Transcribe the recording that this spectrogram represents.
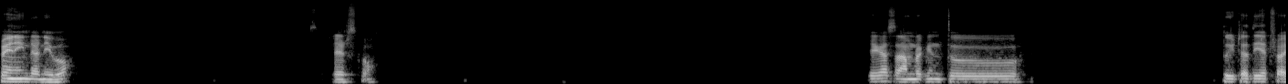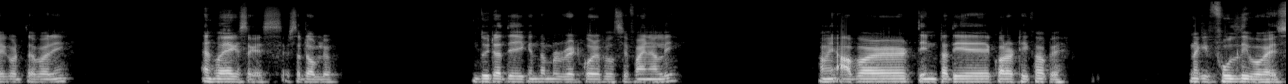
ট্রেনিংটা নিব। লেটস গো ঠিক আছে, আমরা কিন্তু দুইটা দিয়ে ট্রাই করতে পারি। হয়ে গেছে গাইস ইটস আ ডব্লিউ দুইটা দিয়ে কিন্তু আমরা রেড করে ফেলছি ফাইনালি আমি আবার তিনটা দিয়ে করা ঠিক হবে? নাকি ফুল দিব গাইস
